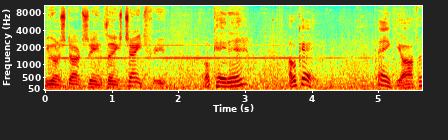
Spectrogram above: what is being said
You're gonna start seeing things change for you. Okay then. Okay. Thank you, Arthur.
